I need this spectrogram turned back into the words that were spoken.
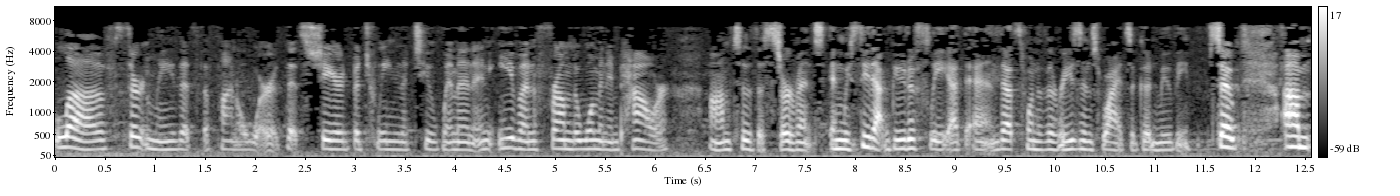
love, certainly, that's the final word that's shared between the two women and even from the woman in power to the servant. And we see that beautifully at the end. That's one of the reasons why it's a good movie. So um,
